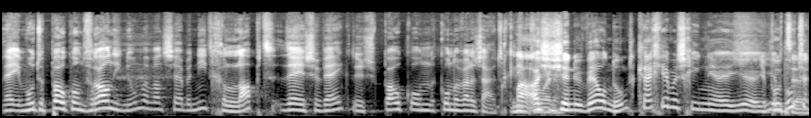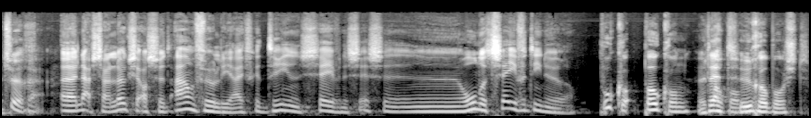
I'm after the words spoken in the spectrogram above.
Nee, we moeten Pokon vooral niet noemen, want ze hebben niet gelapt deze week. Dus Pokon kon er wel eens uitgeknipt Maar als je worden. ze nu wel noemt, krijg je misschien eh, je, je, boete. boete. terug. Ja. Eh, nou, het zou leuk zijn als ze het aanvullen. Ja, hij heeft 367, eh 117 euro. Poeko- Pokon, Red, Pokon. Hugo Borst.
